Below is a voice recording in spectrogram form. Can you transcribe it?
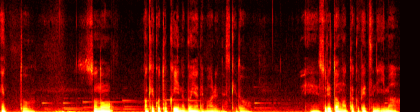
えっとその、まあ、結構得意な分野でもあるんですけど、えー、それとは全く別に今、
